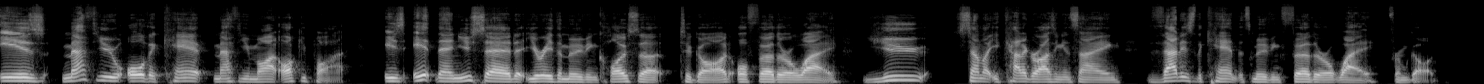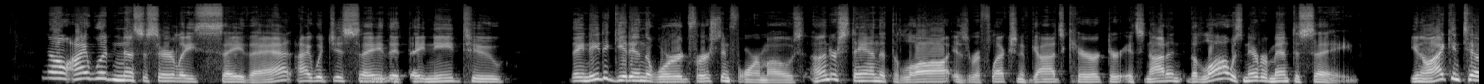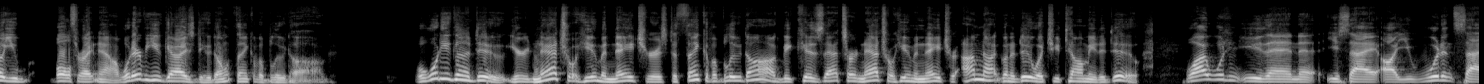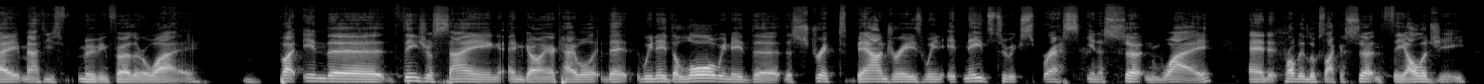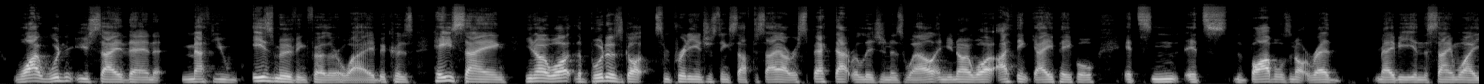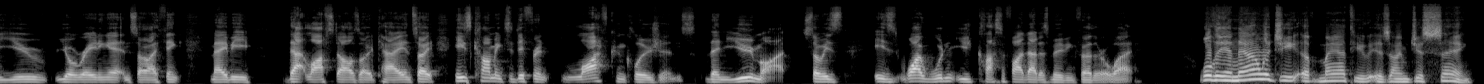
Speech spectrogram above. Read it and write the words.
is Matthew or the camp Matthew might occupy? Is it then? You said you're either moving closer to God or further away. You sound like you're categorizing and saying that is the camp that's moving further away from God. No, I wouldn't necessarily say that. I would just say mm-hmm. that they need to they need to get in the word first and foremost, understand that the law is a reflection of God's character. It's not a, the law was never meant to save. You know, I can tell you both right now, whatever you guys do, don't think of a blue dog. Well, what are you going to do? Your natural human nature is to think of a blue dog because that's our natural human nature. I'm not going to do what you tell me to do. Why wouldn't you then uh, you say, oh, you wouldn't say Matthew's moving further away, but in the things you're saying and going, okay, well, that we need the law, we need the the strict boundaries, we it needs to express in a certain way, and it probably looks like a certain theology why wouldn't you say then Matthew is moving further away because he's saying, you know what, the Buddha's got some pretty interesting stuff to say. I respect that religion as well, and you know what, I think gay people, it's it's the Bible's not read maybe in the same way you you're reading it, and so I think maybe that lifestyle's okay. And so he's coming to different life conclusions than you might. So is is why wouldn't you classify that as moving further away? Well, the analogy of Matthew is I'm just saying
